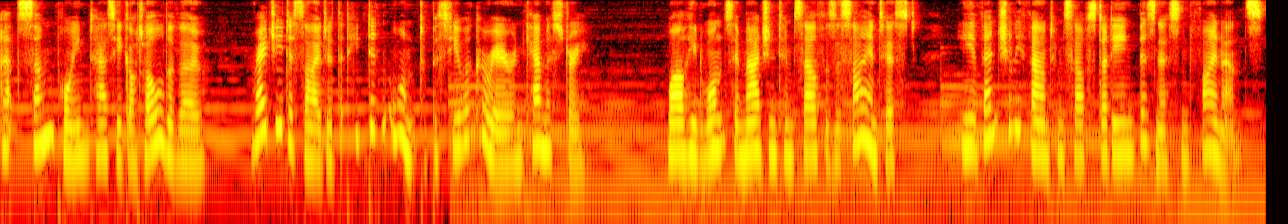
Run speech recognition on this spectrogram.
At some point as he got older though, Reggie decided that he didn't want to pursue a career in chemistry. While he'd once imagined himself as a scientist, he eventually found himself studying business and finance.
